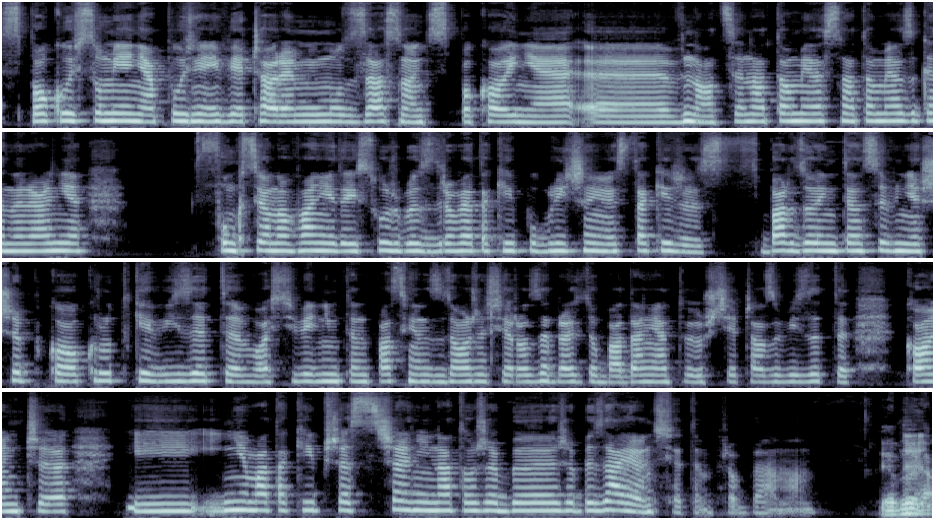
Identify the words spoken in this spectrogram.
spokój sumienia później wieczorem i móc zasnąć spokojnie e, w nocy. Natomiast, natomiast generalnie funkcjonowanie tej służby zdrowia takiej publicznej jest takie, że jest bardzo intensywnie, szybko, krótkie wizyty, właściwie nim ten pacjent zdąży się rozebrać do badania, to już się czas wizyty kończy i, i nie ma takiej przestrzeni na to, żeby, żeby zająć się tym problemem. Ja, ja,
